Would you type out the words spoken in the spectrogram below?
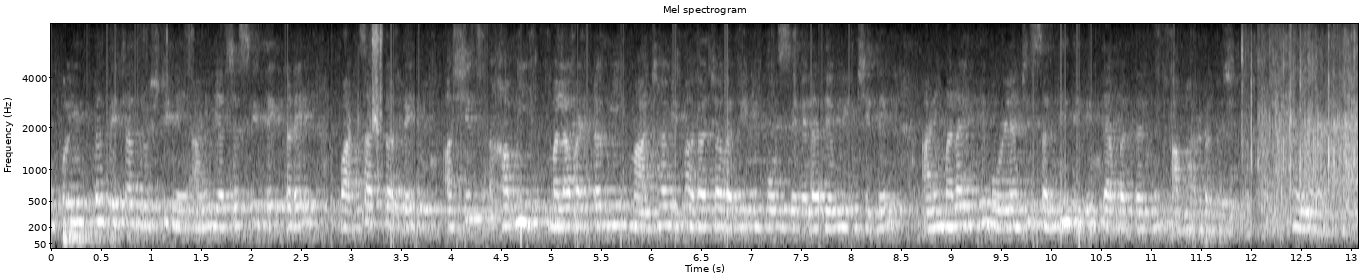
उपयुक्ततेच्या दृष्टीने आणि यशस्वीतेकडे वाटचाल करते अशीच हमी मला वाटतं मी माझ्या विभागाच्या वतीने पोस्ट सेवेला देऊ इच्छिते आणि मला इथे बोलण्याची संधी दिली त्याबद्दल मी आभार प्रदर्शित करतो. धन्यवाद.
